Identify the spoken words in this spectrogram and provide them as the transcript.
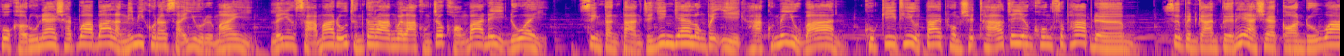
พวกเขารู้แน่ชัดว่าบ้านหลังนี้มีคนอาศัยอยู่หรือไม่ และยังสามารถรู้ถึงตารางเวลาของเจ้าของบ้านได้อีกด้วย สิ่งต่างๆ จะยิ่งแย่ลงไปอีกหากคุณไม่อยู่บ้าน คุกกี้ที่อยู่ใต้พรมเช็ดเท้าจะยังคงสภาพเดิม ซึ่งเป็นการเตือนให้อาชญากรรู้ว่า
